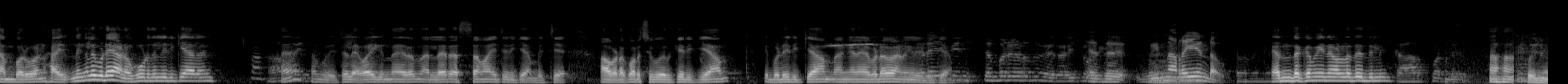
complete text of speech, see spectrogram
നമ്പർ വൺ ഹൈ നിങ്ങൾ ഇവിടെയാണോ കൂടുതൽ ഇരിക്കാലൻ കംപ്ലീറ്റ് അല്ലേ? വൈകുന്നേരം നല്ല രസമായിട്ട് ഇരിക്കാൻ പറ്റിയ അവിടെ കുറച്ച് പേർക്ക് ഇരിക്കാം. ഇവിടെ ഇരിക്കാം അങ്ങനെ എവിടെ വേണമെങ്കിലും ഇരിക്കാം. ഇത് നിറയെ ഉണ്ടാവും. എന്തൊക്കെ മീനുള്ളത് ഇതിൽ കാർപ്പുണ്ട്. ആഹാ, കുഞ്ഞു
